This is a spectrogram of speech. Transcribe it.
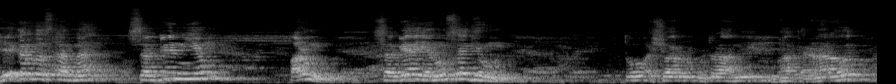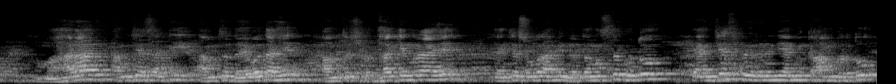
हे करत असताना सगळे नियम पाळून सगळ्या एनओच्या घेऊन तो अश्वारूढ पुतळा आम्ही उभा करणार आहोत. महाराज आमच्यासाठी आमचं दैवत आहे आमचं श्रद्धा केंद्र आहे. त्यांच्यासमोर आम्ही नतमस्तक होतो. त्यांच्याच प्रेरणेने आम्ही काम करतो.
